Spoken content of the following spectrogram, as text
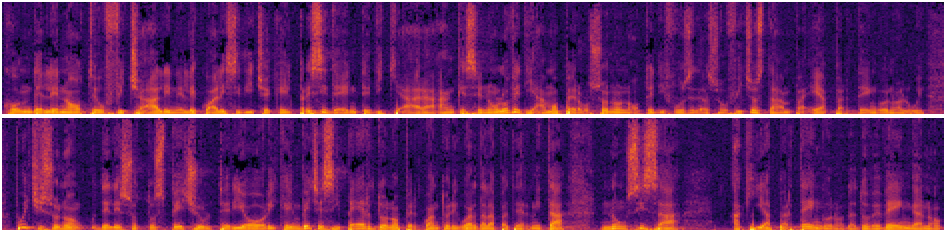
con delle note ufficiali nelle quali si dice che il Presidente dichiara, anche se non lo vediamo, però sono note diffuse dal suo ufficio stampa e appartengono a lui. Poi ci sono delle sottospecie ulteriori che invece si perdono per quanto riguarda la paternità, non si sa a chi appartengono, da dove vengano.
